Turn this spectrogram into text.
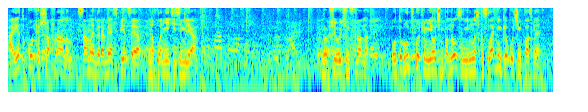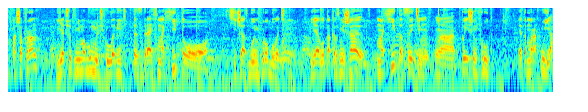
А это кофе с шафраном. Самая дорогая специя на планете Земля. Вообще очень странно. Вот Рутс кофе мне очень понравился, немножко сладенькое, очень классное. А шафран я что-то не могу мыльчика уловить. Тест-драйв мохито. Сейчас будем пробовать. Я его так размешаю. Мохито с этим а, passion fruit. Это маракуя.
